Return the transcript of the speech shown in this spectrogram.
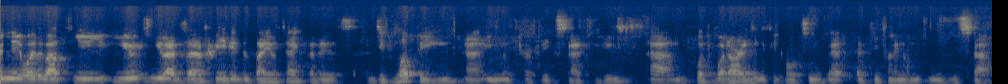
what about you? You you have uh, created the biotech that is developing uh, immunotherapeutic strategies. Um, what what are the difficulties that that you find on this route?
